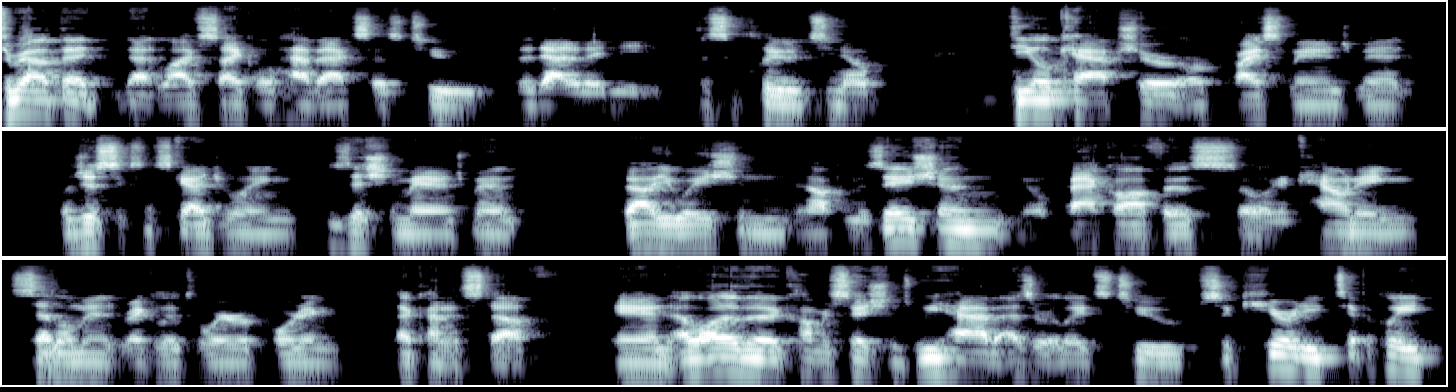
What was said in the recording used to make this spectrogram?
throughout that that life cycle have access to the data they need. This includes, you know, deal capture or price management, logistics and scheduling, position management, valuation and optimization, you know, back office, so like accounting, settlement, regulatory reporting, that kind of stuff. And a lot of the conversations we have as it relates to security typically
